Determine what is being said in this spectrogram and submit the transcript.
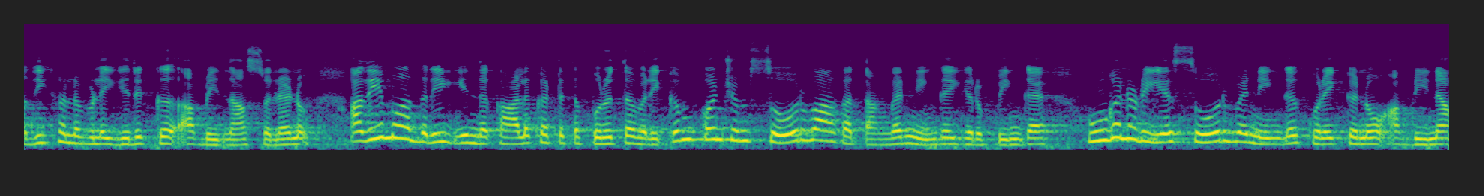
அதிக அளவில் இருக்குது அப்படின்னு தான் சொல்லணும். அதே மாதிரி இந்த காலகட்டத்தை பொறுத்த வரைக்கும் கொஞ்சம் சோர்வாகத்தாங்க நீங்கள் இருப்பீங்க. உங்களுடைய சோர்வை நீங்கள் குறைக்கணும் அப்படின்னா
